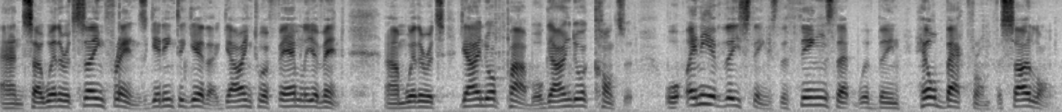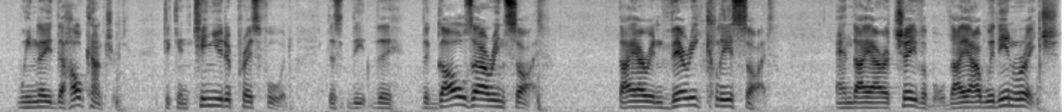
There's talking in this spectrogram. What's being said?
And so, whether it's seeing friends, getting together, going to a family event, um, whether it's going to a pub or going to a concert, or any of these things, the things that we've been held back from for so long, we need the whole country to continue to press forward. The, the, the, the goals are in sight, they are in very clear sight and they are achievable. They are within reach.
